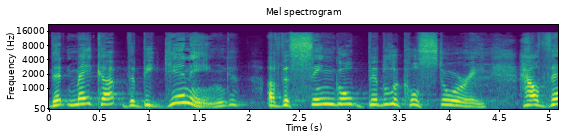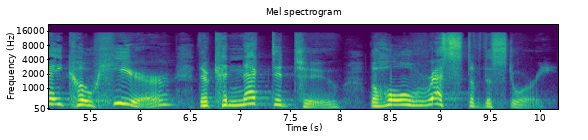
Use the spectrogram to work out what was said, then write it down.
that make up the beginning of the single biblical story, how they cohere, they're connected to the whole rest of the story.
